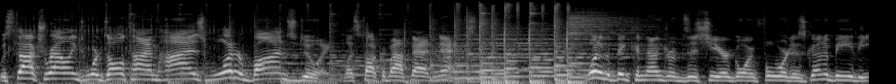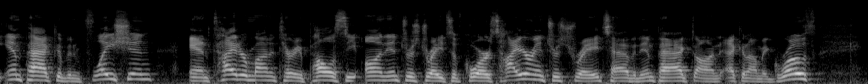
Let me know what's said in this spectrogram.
With stocks rallying towards all time highs, what are bonds doing? Let's talk about that next. One of the big conundrums this year going forward is going to be the impact of inflation and tighter monetary policy on interest rates. Of course, higher interest rates have an impact on economic growth,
